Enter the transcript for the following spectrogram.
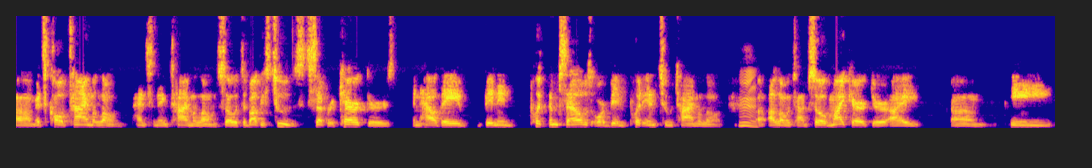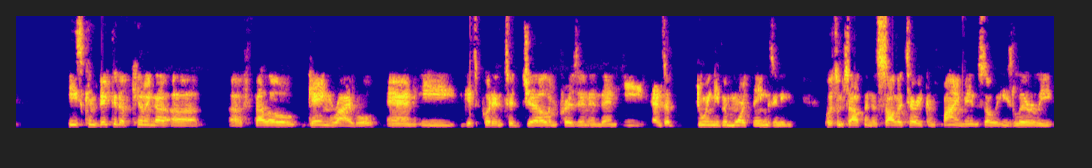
Um, it's called Time Alone, hence the name Time Alone. So it's about these two separate characters and how they've been in put themselves or been put into time alone, Mm. uh, alone time. So my character, I um, he he's convicted of killing a, a fellow gang rival, and he gets put into jail and prison, and then he ends up doing even more things, and he puts himself in a solitary confinement. So he's literally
